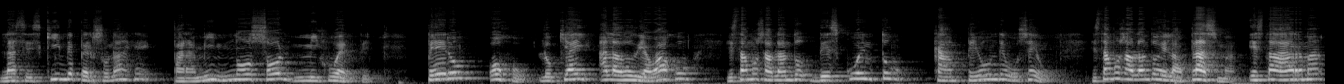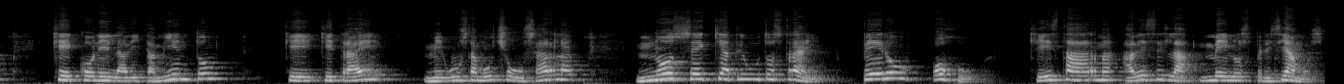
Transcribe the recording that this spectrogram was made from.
las skins de personaje para mí no son mi fuerte. Pero, ojo, lo que hay al lado de abajo, estamos hablando descuento campeón de voceo. Estamos hablando de la plasma, esta arma que con el aditamiento que, que trae, me gusta mucho usarla. No sé qué atributos trae, pero ojo, que esta arma a veces la menospreciamos.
